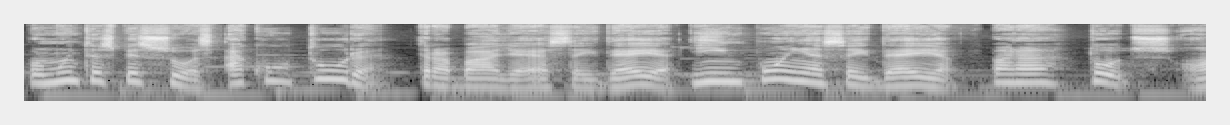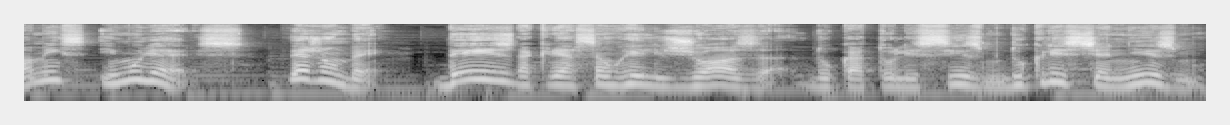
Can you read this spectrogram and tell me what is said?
por muitas pessoas. A cultura trabalha essa ideia e impõe essa ideia para todos, homens e mulheres. Vejam bem, Desde a criação religiosa do catolicismo, do cristianismo,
